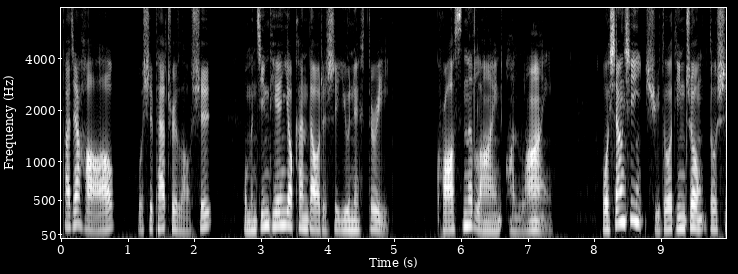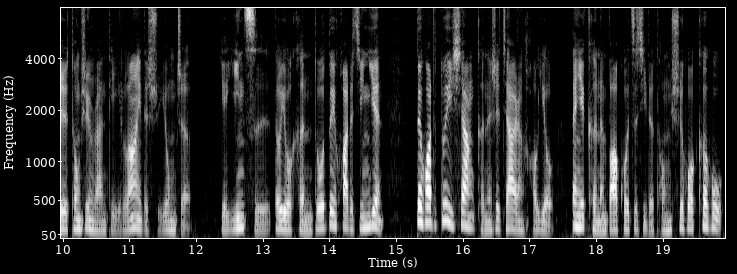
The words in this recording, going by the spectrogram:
大家好，我是 Patrick 老师。我们今天要看到的是 Unit the Line Online。我相信许多听众都是通讯软体 Line 的使用者，也因此都有很多对话的经验。对话的对象可能是家人、好友，但也可能包括自己的同事或客户，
